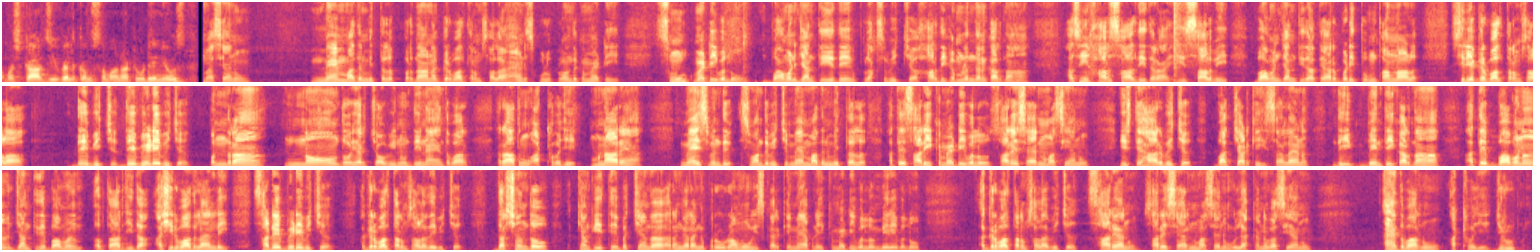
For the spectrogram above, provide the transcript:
ਨਮਸਕਾਰ ਜੀ, welcome Samana today news ਵਾਸੀਆਂ ਨੂੰ ਮੈਂ ਮਦਨ ਮਿੱਤਲ, ਪ੍ਰਧਾਨ ਅਗਰਵਾਲ ਧਰਮਸ਼ਾਲਾ ਐਂਡ ਸਕੂਲ ਪ੍ਰਬੰਧਕ ਕਮੇਟੀ, ਸਮੂਹ ਕਮੇਟੀ ਵੱਲੋਂ 52 ਜਯੰਤੀ ਦੇ ਉਪਲਕਸ਼ ਵਿੱਚ ਹਾਰਦਿਕ ਅਮਨੰਦਨ ਕਰਦਾ ਹਾਂ। ਅਸੀਂ ਹਰ ਸਾਲ ਦੀ ਤਰ੍ਹਾਂ ਇਸ ਸਾਲ ਵੀ 52 ਜਯੰਤੀ ਦਾ ਤਿਉਹਾਰ ਬੜੀ ਧੂਮਧਾਮ ਨਾਲ ਸ੍ਰੀ ਅਗਰਵਾਲ ਧਰਮਸ਼ਾਲਾ ਦੇ ਵਿੱਚ, ਦੇ ਵਿਹੜੇ ਵਿੱਚ 15 9 2024 ਨੂੰ ਦਿਨ ਐਤਵਾਰ ਰਾਤ ਨੂੰ 8 ਵਜੇ ਮਨਾ ਰਹੇ ਹਾਂ। ਮੈਂ ਇਸ ਸੰਬੰਧ ਸੰਬੰਧ ਵਿੱਚ ਮੈਂ ਮਦਨ ਮਿੱਤਲ ਅਤੇ ਸਾਰੀ ਕਮੇਟੀ ਵੱਲੋਂ ਸਾਰੇ ਸ਼ਹਿਰ ਨਿਵਾਸੀਆਂ ਨੂੰ ਇਸ ਤਿਹਾਰ ਵਿੱਚ ਵੱਧ ਚੜ ਕੇ ਹਿੱਸਾ ਲੈਣ ਦੀ ਬੇਨਤੀ ਕਰਦਾ ਹਾਂ ਅਤੇ 52 ਜਯੰਤੀ ਦੇ 52 ਅਵਤਾਰ ਜੀ ਦਾ ਆਸ਼ੀਰਵਾਦ ਲੈਣ ਲਈ ਸਾਡੇ ਵਿਹੜੇ ਵਿੱਚ ਅਗਰਵਾਲ ਧਰਮਸ਼ਾਲਾ ਦੇ ਵਿੱਚ ਦਰਸ਼ਨ ਦਿਓ, ਕਿਉਂਕਿ ਇੱਥੇ ਬੱਚਿਆਂ ਦਾ ਰੰਗਾ ਰੰਗ ਪ੍ਰੋਗਰਾਮ ਹੋ। ਇਸ ਕਰਕੇ ਮੈਂ ਆਪਣੀ ਕਮੇਟੀ ਵੱਲੋਂ, ਮੇਰੇ ਵੱਲੋਂ ਅਗਰਵਾਲ ਧਰਮਸ਼ਾਲਾ ਵਿੱਚ ਸਾਰਿਆਂ ਨੂੰ, ਸਾਰੇ ਸ਼ਹਿਰ ਨਿਵਾਸੀਆਂ ਨੂੰ, ਇਲਾਕਾ ਨਿਵਾਸੀਆਂ ਨੂੰ ਐਤਵਾਰ ਨੂੰ 8 ਵਜੇ ਜ਼ਰੂਰ ਪਹੁੰਚੋ।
